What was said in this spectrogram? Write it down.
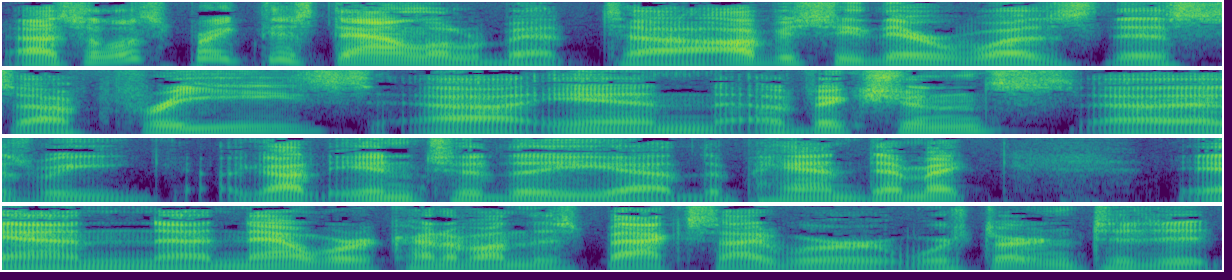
Uh, so let's break this down a little bit. obviously, there was this freeze in evictions as we got into the the pandemic and uh, now we're kind of on this backside. We're we're starting to de-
